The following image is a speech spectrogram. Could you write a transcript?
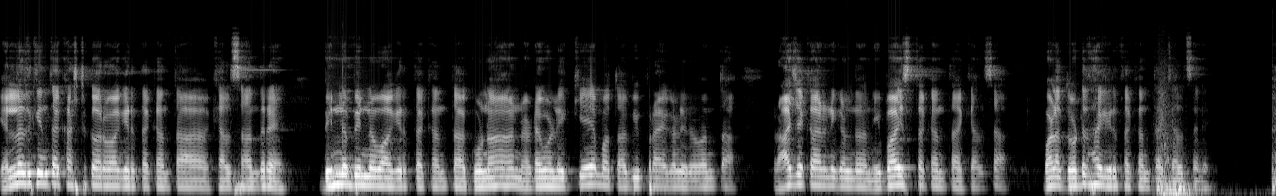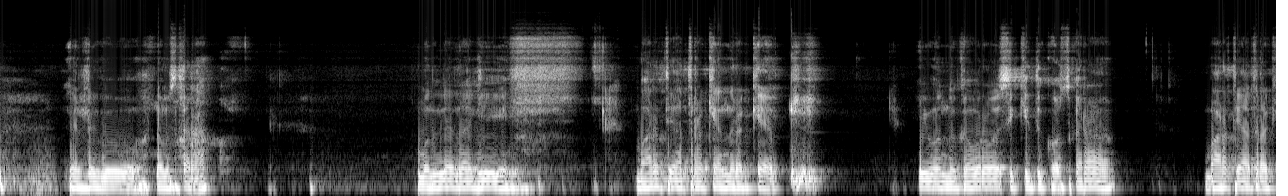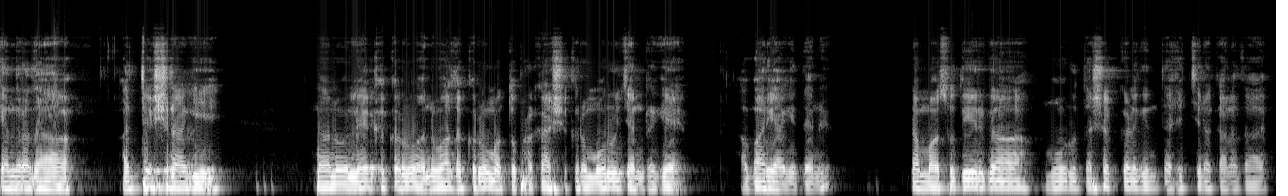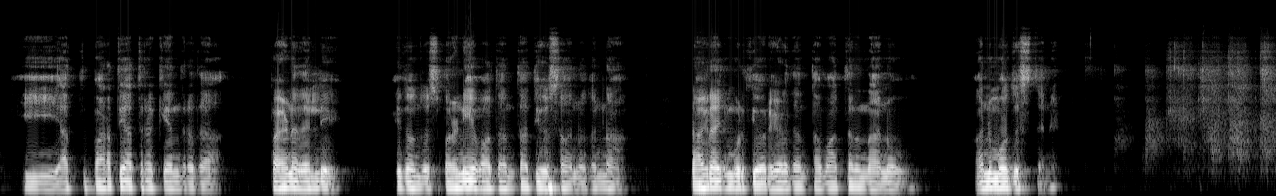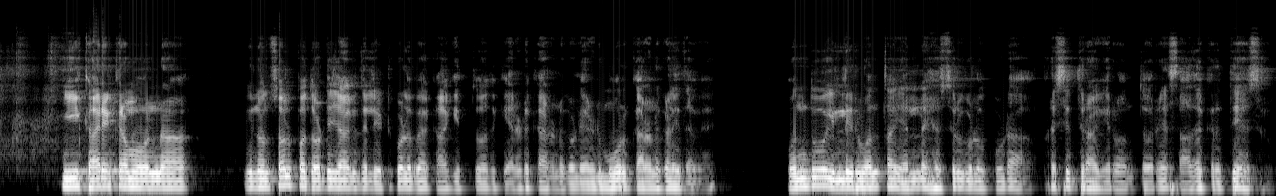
ಎಲ್ಲದಕ್ಕಿಂತ ಕಷ್ಟಕರವಾಗಿರ್ತಕ್ಕಂಥ ಕೆಲಸ ಅಂದರೆ ಭಿನ್ನ ಭಿನ್ನವಾಗಿರ್ತಕ್ಕಂಥ ಗುಣ, ನಡವಳಿಕೆ ಮತ್ತು ಅಭಿಪ್ರಾಯಗಳಿರುವಂಥ ರಾಜಕಾರಣಿಗಳನ್ನ ನಿಭಾಯಿಸ್ತಕ್ಕಂಥ ಕೆಲಸ ಭಾಳ ದೊಡ್ಡದಾಗಿರ್ತಕ್ಕಂಥ ಕೆಲಸನೇ. ಎಲ್ರಿಗೂ ನಮಸ್ಕಾರ. ಮೊದಲನೇದಾಗಿ ಭಾರತ ಯಾತ್ರಾ ಕೇಂದ್ರಕ್ಕೆ ಈ ಒಂದು ಗೌರವ ಸಿಕ್ಕಿದ್ದಕ್ಕೋಸ್ಕರ ಭಾರತ ಯಾತ್ರಾ ಕೇಂದ್ರದ ಅಧ್ಯಕ್ಷನಾಗಿ ನಾನು ಲೇಖಕರು, ಅನುವಾದಕರು ಮತ್ತು ಪ್ರಕಾಶಕರು ಮೂರು ಜನರಿಗೆ ಅಭಾರಿಯಾಗಿದ್ದೇನೆ. ನಮ್ಮ ಸುದೀರ್ಘ ಮೂರು ದಶಕಗಳಿಗಿಂತ ಹೆಚ್ಚಿನ ಕಾಲದ ಈ ಯಾತ್, ಭಾರತ ಯಾತ್ರಾ ಕೇಂದ್ರದ ಪಯಣದಲ್ಲಿ ಇದೊಂದು ಸ್ಮರಣೀಯವಾದಂಥ ದಿವಸ ಅನ್ನೋದನ್ನು ನಾಗರಾಜ ಮೂರ್ತಿಯವರು ಹೇಳಿದಂಥ ಮಾತನ್ನು ನಾನು ಅನುಮೋದಿಸ್ತೇನೆ. ಈ ಕಾರ್ಯಕ್ರಮವನ್ನು ಇನ್ನೊಂದು ಸ್ವಲ್ಪ ದೊಡ್ಡ ಜಾಗದಲ್ಲಿ ಇಟ್ಕೊಳ್ಬೇಕಾಗಿತ್ತು. ಅದಕ್ಕೆ ಎರಡು ಕಾರಣಗಳು, ಎರಡು ಮೂರು ಕಾರಣಗಳಿದ್ದಾವೆ. ಒಂದು ಇಲ್ಲಿರುವಂಥ ಎಲ್ಲ ಹೆಸರುಗಳು ಕೂಡ ಪ್ರಸಿದ್ಧರಾಗಿರುವಂಥವರೇ ಸಾಧಕರದ್ದೇ ಹೆಸರು.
